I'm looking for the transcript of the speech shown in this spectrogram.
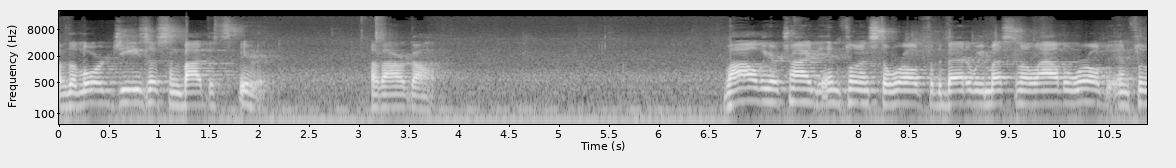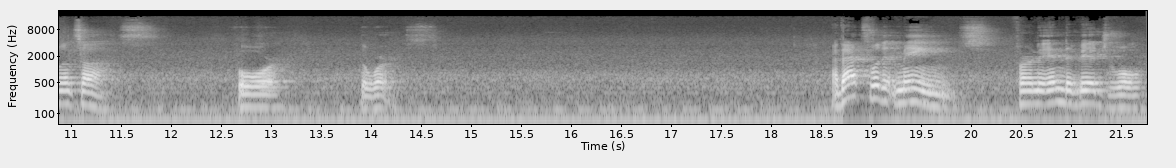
of the Lord Jesus and by the Spirit of our God. While we are trying to influence the world for the better, we mustn't allow the world to influence us for the worse. And that's what it means for an individual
